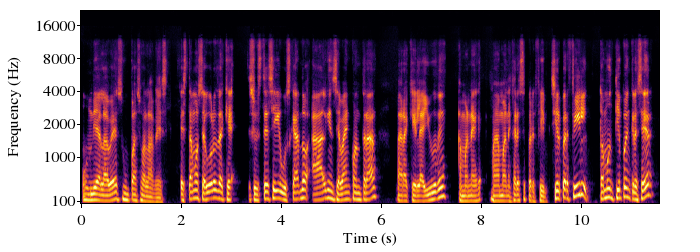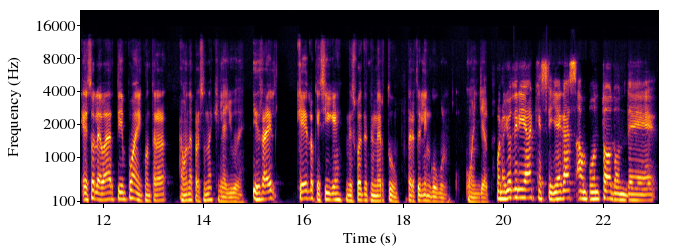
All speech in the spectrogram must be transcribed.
un día a la vez, un paso a la vez. Estamos seguros de que si usted sigue buscando, a alguien se va a encontrar para que le ayude a, a manejar ese perfil. Si el perfil toma un tiempo en crecer, eso le va a dar tiempo a encontrar a una persona que le ayude. Israel, ¿qué es lo que sigue después de tener tu perfil en Google o en Yelp? Bueno, yo diría que si llegas a un punto donde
